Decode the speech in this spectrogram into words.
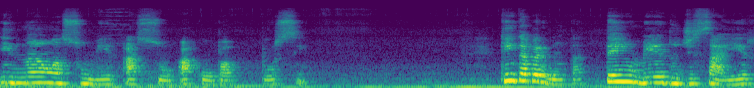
e não assumir a, sua, a culpa por si. Quinta pergunta: tenho medo de sair,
